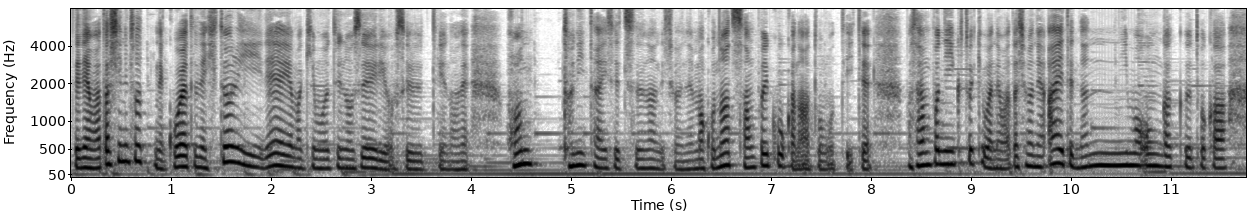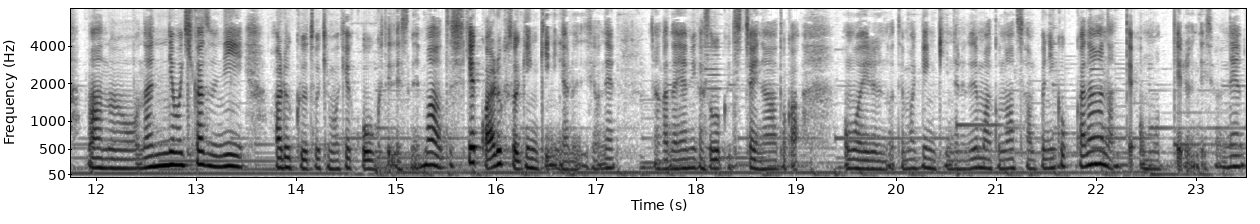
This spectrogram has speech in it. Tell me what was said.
でね私にとってねこうやってね一人で、まあ、気持ちの整理をするっていうのはね本当に大切なんですよね、まあ、この後散歩行こうかなと思っていて、まあ、散歩に行く時はね私はねあえて何にも音楽とか、まあ、あの何にも聞かずに歩く時も結構多くてですね。まあ私結構歩くと元気になるんですよね。なんか悩みがすごくちっちゃいなとか思えるので、まあ、元気になるので、まあ、この後散歩に行こうかななんて思ってるんですよね。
